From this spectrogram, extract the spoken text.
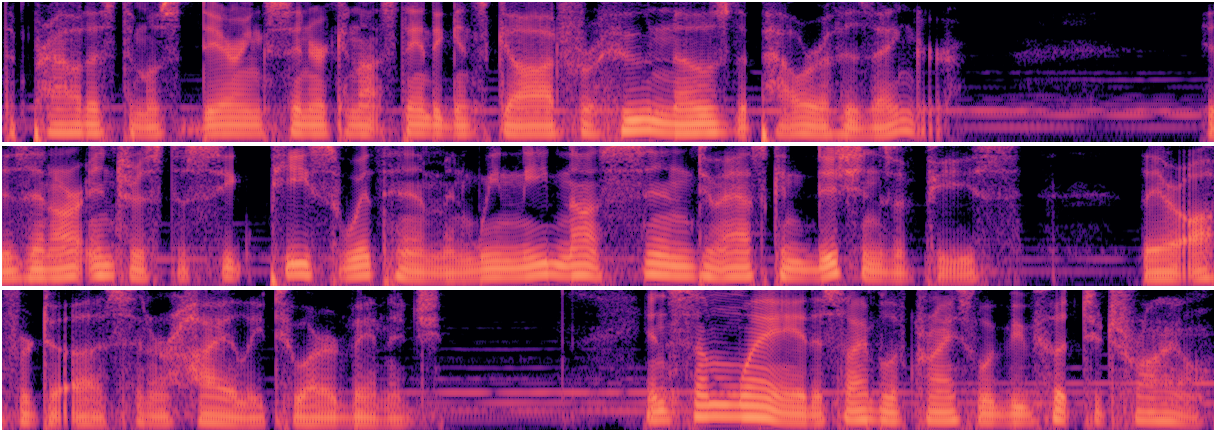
The proudest and most daring sinner cannot stand against God, for who knows the power of his anger? It is in our interest to seek peace with him, and we need not sin to ask conditions of peace. They are offered to us and are highly to our advantage. In some way, a disciple of Christ will be put to trial.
